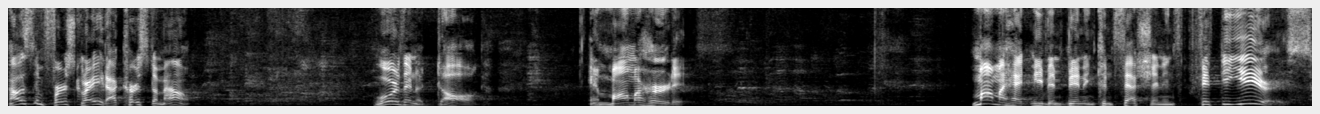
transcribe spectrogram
I was in first grade, I cursed them out. More than a dog. And mama heard it. Mama hadn't even been in confession in 50 years.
